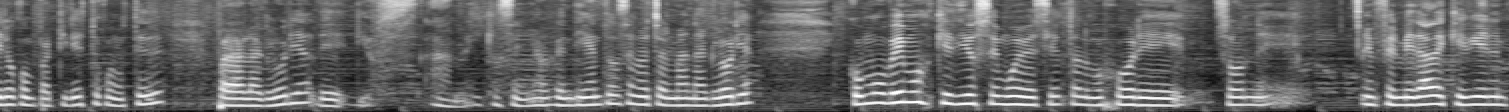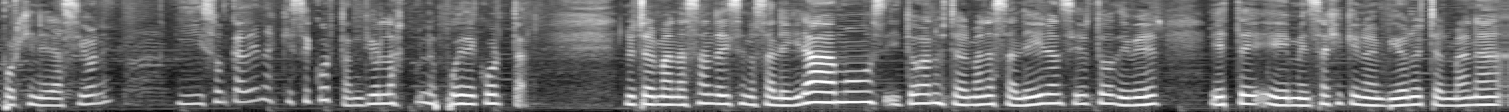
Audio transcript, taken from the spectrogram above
quiero compartir esto con ustedes para la gloria de Dios. Amén. Que el Señor bendiga entonces a nuestra hermana Gloria. ¿Cómo vemos que Dios se mueve, cierto? A lo mejor eh, son eh, enfermedades que vienen por generaciones y son cadenas que se cortan. Dios las, puede cortar. Nuestra hermana Sandra dice, nos alegramos y todas nuestras hermanas se alegran, ¿cierto?, de ver este eh, mensaje que nos envió nuestra hermana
